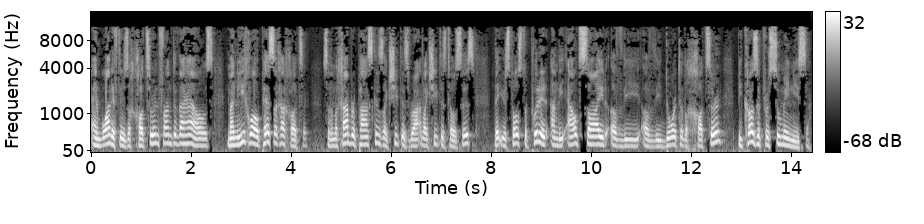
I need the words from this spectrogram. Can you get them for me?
And what if there's a chotzer in front of the house? Manichu al pesach chotzer. So the mechaber paskins like Shitas like Shitas Tosfos that you're supposed to put it on the outside of the of the door to the chotzer because of persume nisa.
